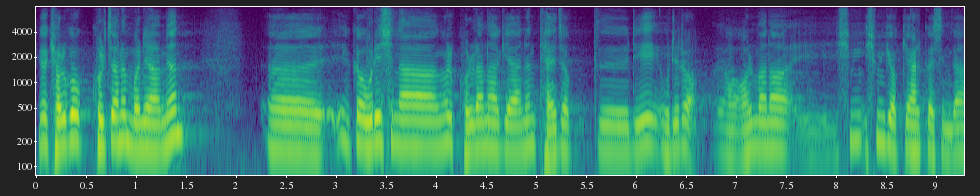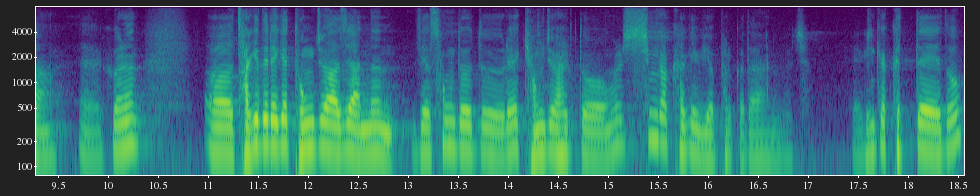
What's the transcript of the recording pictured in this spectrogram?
그러니까 결국 골자는 뭐냐 하면 어, 그러니까 우리 신앙을 곤란하게 하는 대적들이 우리를 어, 얼마나 힘, 힘겹게 할 것인가. 예, 그거는 어, 자기들에게 동조하지 않는 이제 성도들의 경제 활동을 심각하게 위협할 거다 하는 거죠. 예, 그러니까 그때에도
